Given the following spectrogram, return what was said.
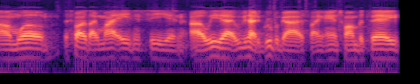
Um, well, as far as like my agency, and uh, we had we've had a group of guys like Antoine Bethea.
